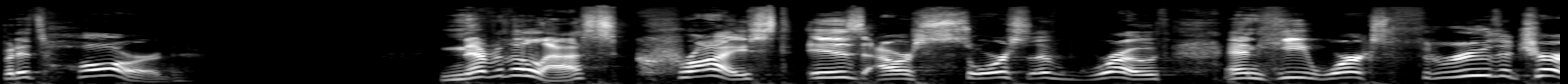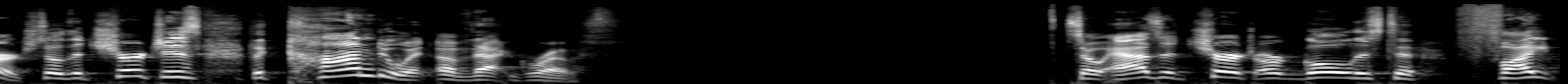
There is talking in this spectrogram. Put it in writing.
But it's hard. Nevertheless, Christ is our source of growth and he works through the church. So the church is the conduit of that growth. So, as a church, our goal is to fight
